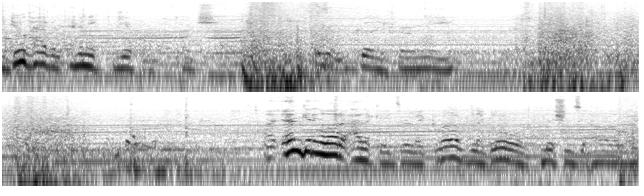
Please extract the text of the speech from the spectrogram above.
We do have an enemy vehicle, which isn't good for me. Am getting a lot of accolades, or like a lot of like little missions out of the way.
